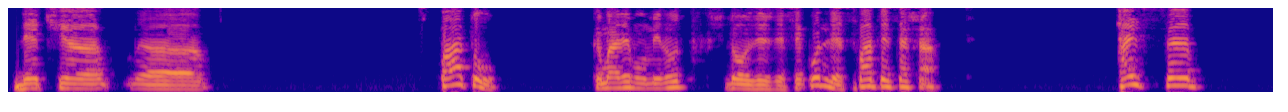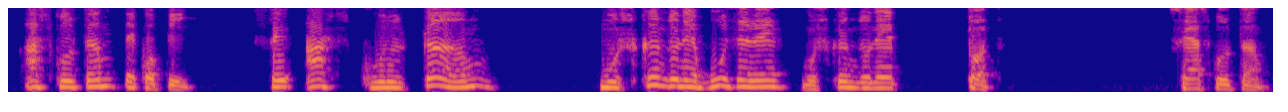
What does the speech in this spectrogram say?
Deci, uh, uh, sfatul că mai avem un minut și 20 de secunde, sfatul este așa. Hai să ascultăm pe copii. Să-i ascultăm mușcându-ne buzele, mușcându-ne tot. Să-i ascultăm.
